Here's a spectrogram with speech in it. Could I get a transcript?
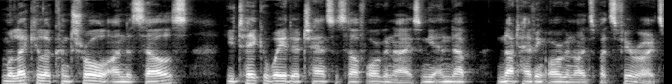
molecular control on the cells, you take away their chance to self organize and you end up not having organoids but spheroids.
